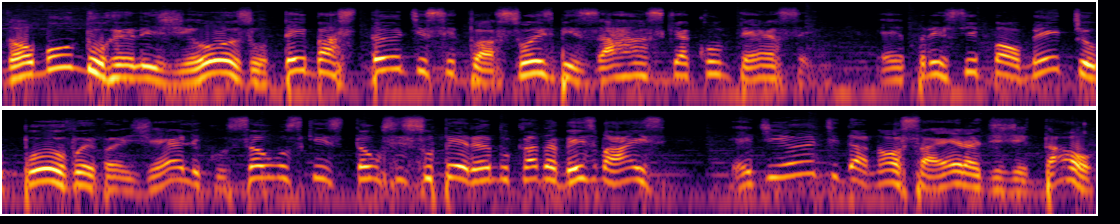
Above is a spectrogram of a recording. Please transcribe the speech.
No mundo religioso, tem bastante situações bizarras que acontecem. É, principalmente o povo evangélico são os que estão se superando cada vez mais. E diante da nossa era digital,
